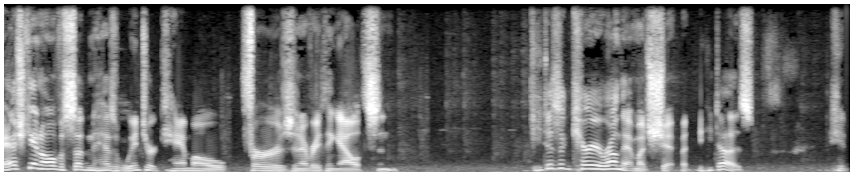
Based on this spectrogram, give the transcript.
Ashcan all of a sudden has winter camo furs and everything else, and he doesn't carry around that much shit, but he does. He,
